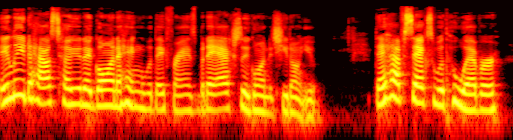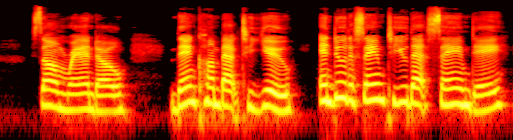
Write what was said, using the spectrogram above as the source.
They leave the house, tell you they're going to hang with their friends, but they actually going to cheat on you. They have sex with whoever, some rando, then come back to you and do the same to you that same day.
